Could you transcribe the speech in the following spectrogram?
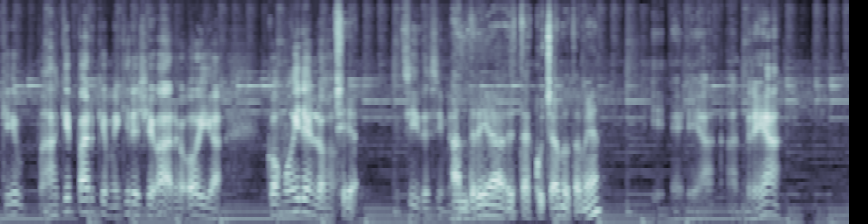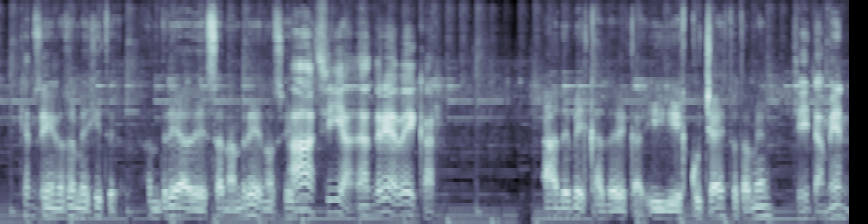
qué- ¿A qué parque me quiere llevar? Oiga, ¿cómo ir en los. Che, Sí, decime. ¿Andrea está escuchando también? Eh, eh, ¿a- ¿Andrea? ¿Qué Sí, Andrea? no sé, me dijiste. Andrea de San Andrés, no sé. Ah, sí, Andrea Becar. Ah, de Beca, de Beca. ¿Y escucha esto también? Sí, también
